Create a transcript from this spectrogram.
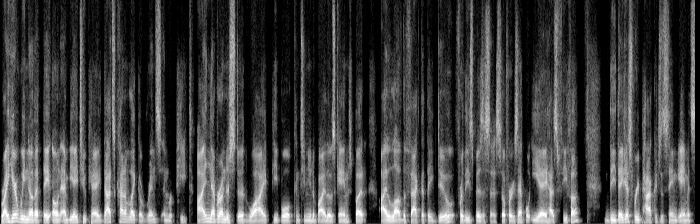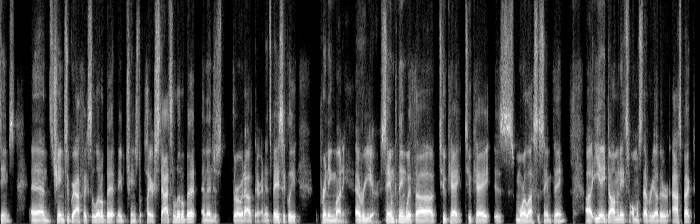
right here, we know that they own NBA 2K. That's kind of like a rinse and repeat. I never understood why people continue to buy those games, but I love the fact that they do for these businesses. So for example, EA has FIFA. The, they just repackage the same game, it seems, and change the graphics a little bit, maybe change the player stats a little bit, and then just throw it out there. And it's basically printing money every year. Same thing with uh, 2K. 2K is more or less the same thing. Uh, EA dominates almost every other aspect,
